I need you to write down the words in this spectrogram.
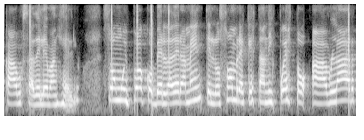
causa del Evangelio. Son muy pocos verdaderamente los hombres que están dispuestos a hablar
